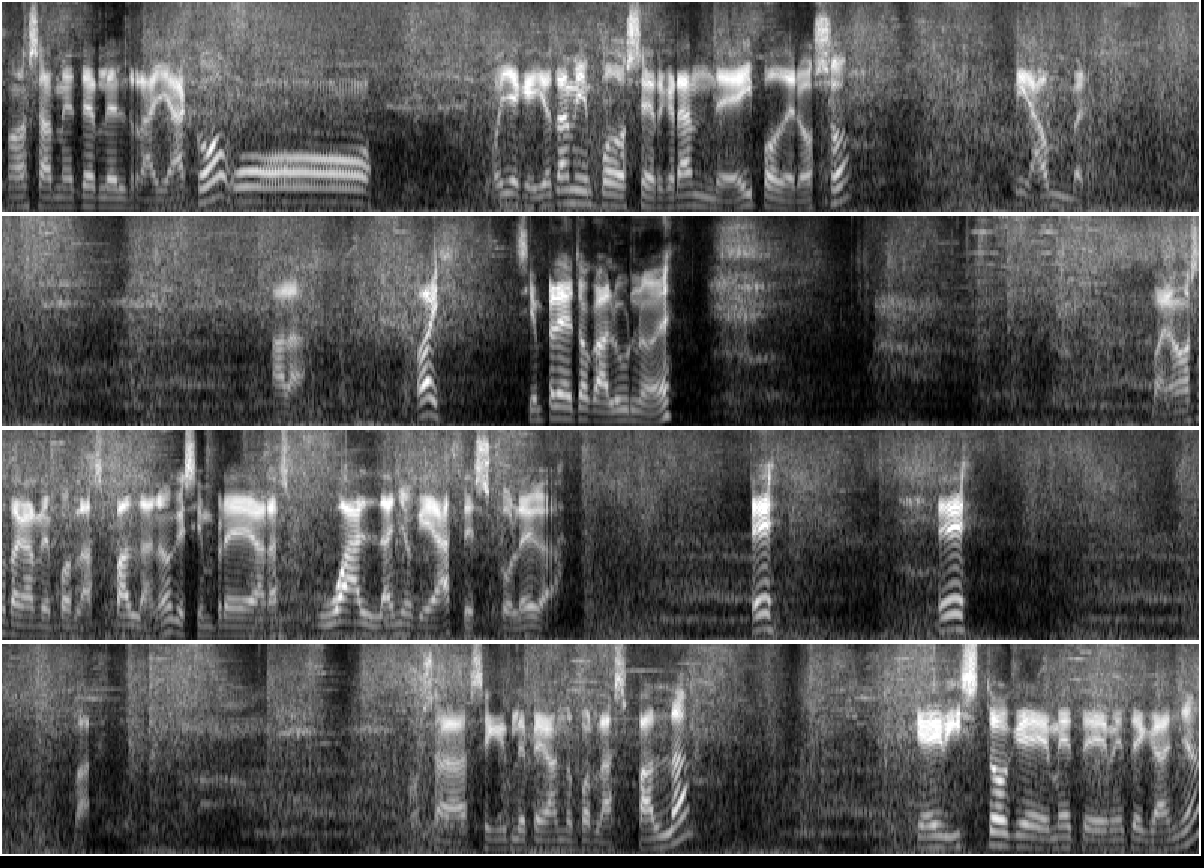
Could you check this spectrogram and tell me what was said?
Vamos a meterle el rayaco ¡Oh! Oye, que yo también puedo ser grande ¿eh? y poderoso Mira, hombre ¡Hala! ¡Ay! Siempre le toca al uno, ¿eh? Bueno, vamos a atacarle por la espalda, ¿no? Que siempre harás ¡Guau! el daño que haces, colega ¡Eh! ¡Eh! A seguirle pegando por la espalda. Que he visto que mete, mete caña.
